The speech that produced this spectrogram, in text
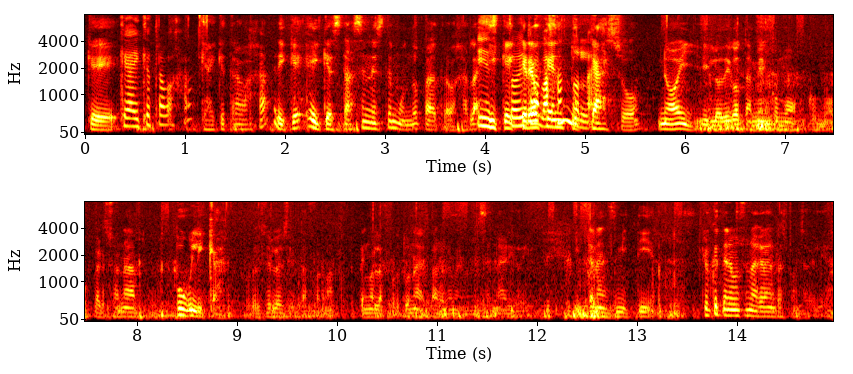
que, que hay que trabajar. que hay que trabajar y que, y que estás en este mundo para trabajarla. Y Y, que creo que en tu caso, ¿no? Y, y lo digo también como, como persona pública, por decirlo de cierta forma, porque tengo la fortuna de pararme en un escenario y, transmitir. Creo que tenemos una gran responsabilidad.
